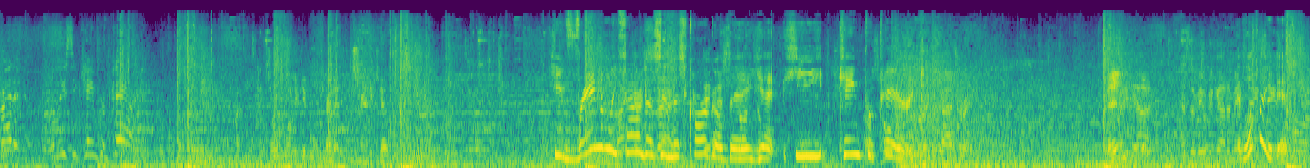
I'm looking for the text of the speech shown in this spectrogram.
credit. At least he came prepared. I don't want to give him credit. He's trying to kill us. He randomly Like found I us in this cargo bay, yet he came I was hoping prepared. you were exaggerating. Then, Maybe not. Doesn't mean we gotta make It looked like he did. easy for him.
